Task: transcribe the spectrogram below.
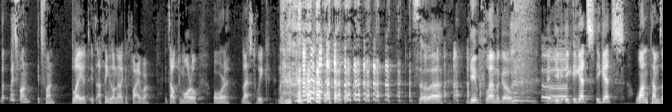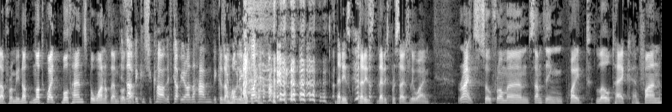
but, but it's fun. It's fun. Play it. It's, I think it's only like a fiver. It's out tomorrow or last week. so uh, give Phlegm a go. Uh, he, he- he gets he gets one thumbs up from me. Not not quite both hands, but one of them goes up. Is that up. because you can't lift up your other hand because Because I'm you're holding the microphone? that is that is that is precisely why. Right. So from um, something quite low tech and fun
